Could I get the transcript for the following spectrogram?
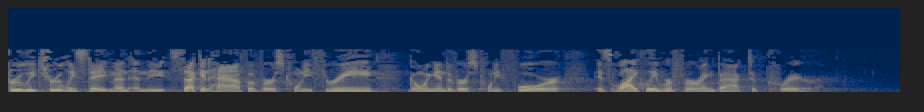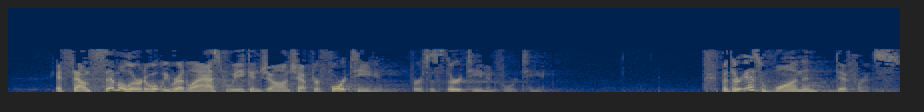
truly, truly statement in the second half of verse 23 going into verse 24 is likely referring back to prayer. It sounds similar to what we read last week in John chapter 14, verses 13 and 14. But there is one difference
